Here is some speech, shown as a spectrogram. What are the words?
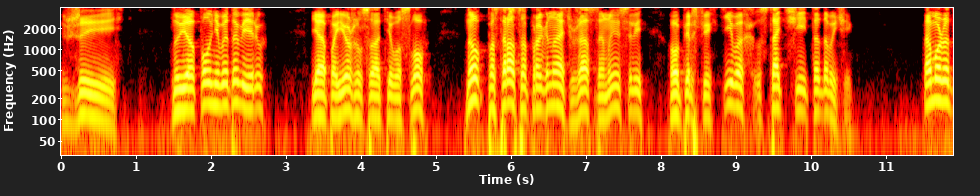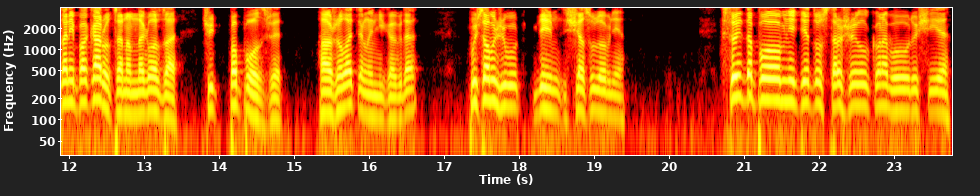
Жесть! Ну, я вполне в это верю. Я поежился от его слов, но постарался прогнать ужасные мысли о перспективах стать чьей-то добычей. А может, они покажутся нам на глаза чуть попозже, а желательно никогда. Пусть сами живут, где им сейчас удобнее. Стоит запомнить эту страшилку на будущее,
